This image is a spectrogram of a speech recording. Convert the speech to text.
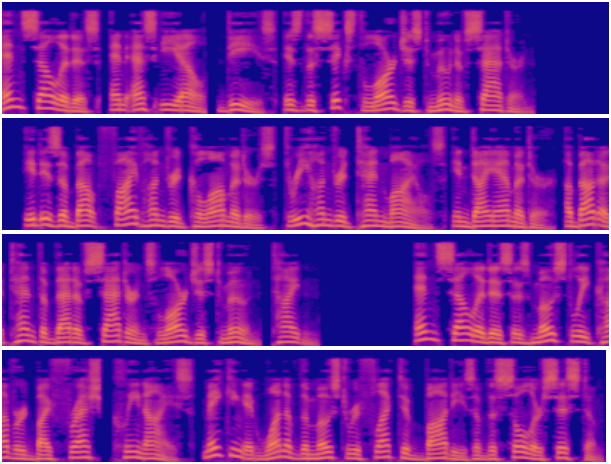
Enceladus, NSEL, Ds, is the sixth largest moon of Saturn. It is about 500 kilometers (310 miles) in diameter, about a tenth of that of Saturn's largest moon, Titan. Enceladus is mostly covered by fresh, clean ice, making it one of the most reflective bodies of the solar system.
